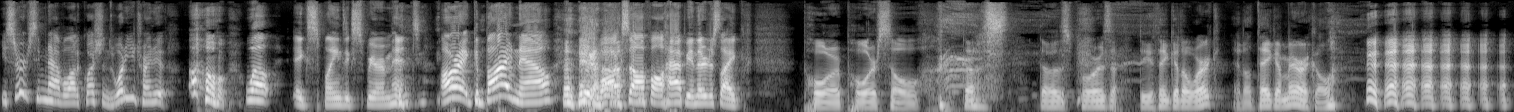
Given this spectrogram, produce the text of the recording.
"You sort of seem to have a lot of questions. What are you trying to do?" Oh, well, explains experiment. All right, goodbye now, and Yeah. walks off all happy. And they're just like, "Poor, poor soul." those those pores. Do you think it'll work? It'll take a miracle.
